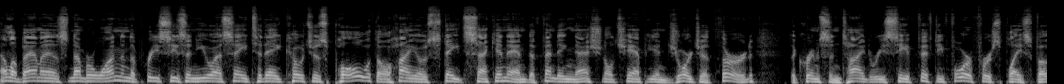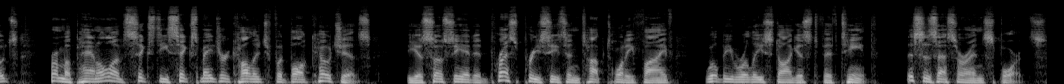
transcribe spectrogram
Alabama is number one in the preseason USA Today coaches poll with Ohio State second and defending national champion Georgia third. The Crimson Tide received 54 first place votes from a panel of 66 major college football coaches. The Associated Press preseason top 25 will be released August 15th. This is SRN Sports.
